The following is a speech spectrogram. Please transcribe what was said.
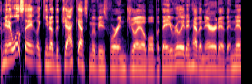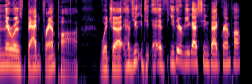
I mean, I will say, like, you know, the Jackass movies were enjoyable, but they really didn't have a narrative. And then there was Bad Grandpa, which, uh, have you, have either of you guys seen Bad Grandpa?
